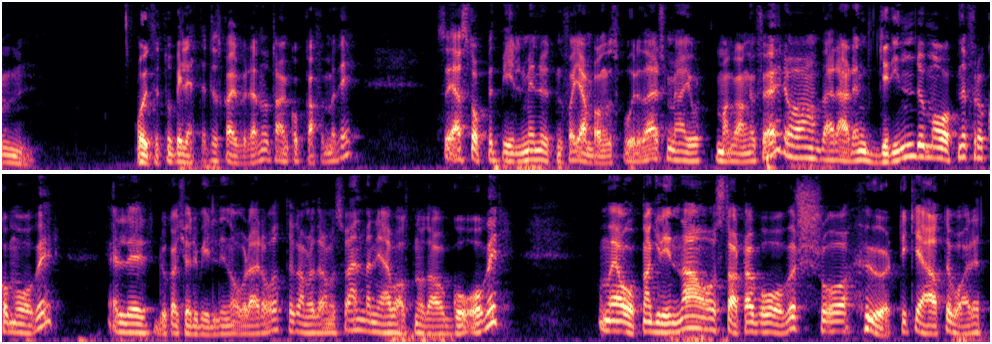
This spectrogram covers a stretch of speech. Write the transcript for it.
um, ordnet noen billetter til Skarverennet og ta en kopp kaffe med de. Så jeg stoppet bilen min utenfor jernbanesporet der, som jeg har gjort mange ganger før. Og der er det en grind du må åpne for å komme over. Eller du kan kjøre bilen din over der òg, til gamle Drammensveien, men jeg valgte nå da å gå over. Og når jeg åpna grinda og starta å gå over, så hørte ikke jeg at det var et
